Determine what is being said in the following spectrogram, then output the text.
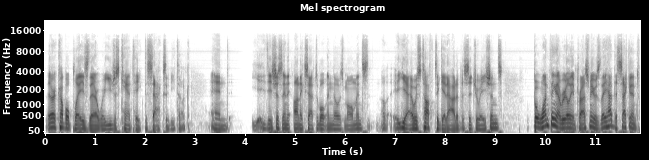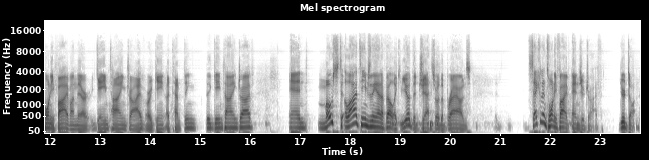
There are a couple plays there where you just can't take the sacks that he took, and it's just unacceptable in those moments. Uh, Yeah, it was tough to get out of the situations. But one thing that really impressed me was they had the second and 25 on their game tying drive or game attempting the game tying drive. And most, a lot of teams in the NFL, like if you had the Jets or the Browns, second and 25 ends your drive. You're done.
